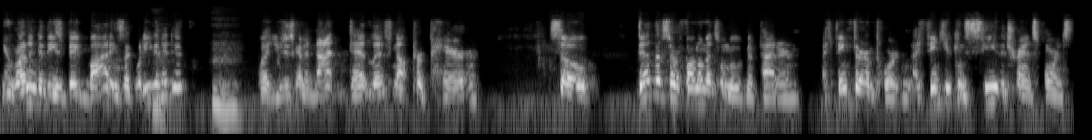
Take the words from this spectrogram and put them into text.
you run into these big bodies. Like, what are you going to do? Mm-hmm. What, you're just going to not deadlift, not prepare? So deadlifts are a fundamental movement pattern. I think they're important. I think you can see the transference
